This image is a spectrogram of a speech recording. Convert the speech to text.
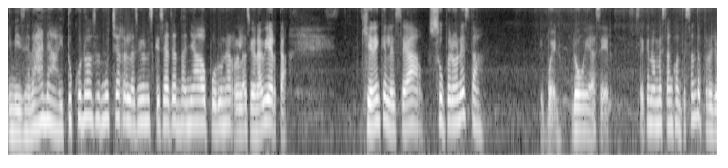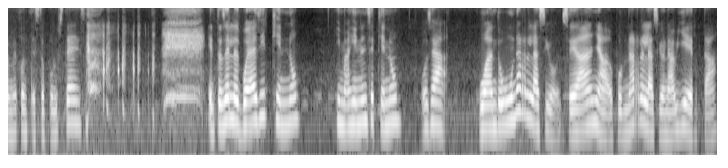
y me dicen, Ana, ¿y tú conoces muchas relaciones que se hayan dañado por una relación abierta? ¿Quieren que les sea súper honesta? Bueno, lo voy a hacer. Sé que no me están contestando, pero yo me contesto por ustedes. Entonces les voy a decir que no. Imagínense que no. O sea, cuando una relación se ha dañado por una relación abierta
